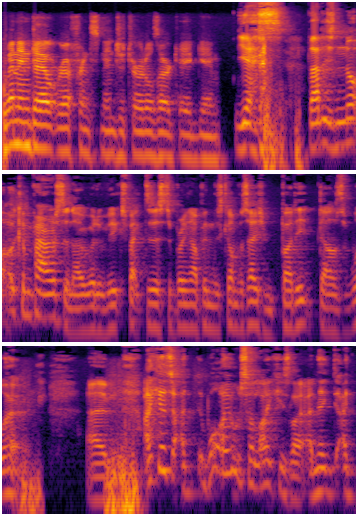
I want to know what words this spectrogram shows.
When in doubt, reference Ninja Turtles arcade game. Yes, that is not a comparison I would have expected us to bring up in this conversation, but it does work. Um, I guess uh, what I also like is like, and they, I,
